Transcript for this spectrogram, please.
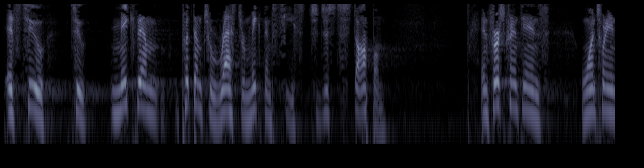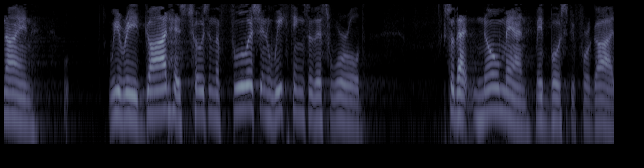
It's to, to make them, put them to rest or make them cease, to just stop them. In 1 Corinthians 129, we read, God has chosen the foolish and weak things of this world so that no man may boast before God.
